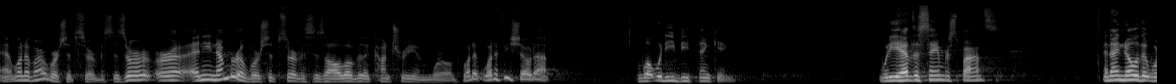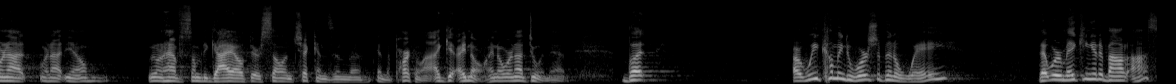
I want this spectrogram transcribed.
at one of our worship services or, or any number of worship services all over the country and world? What if, what if he showed up? What would he be thinking? Would he have the same response? And I know that we're not, we're not, you know, we don't have somebody guy out there selling chickens in the, in the parking lot. I, get, I know, I know we're not doing that. But are we coming to worship in a way that we're making it about us?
